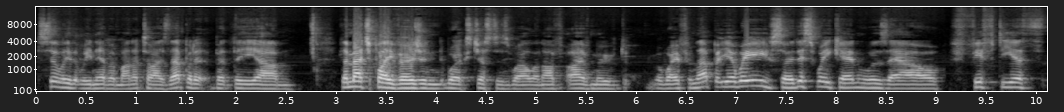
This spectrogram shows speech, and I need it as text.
silly that we never monetized that, but it, but the um, the match play version works just as well, and I've I've moved away from that. But yeah, we so this weekend was our fiftieth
